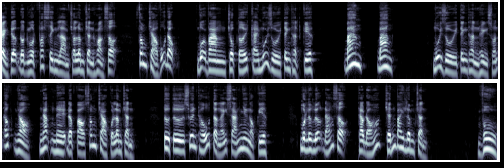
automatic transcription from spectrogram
Cảnh tượng đột ngột phát sinh làm cho Lâm Trần hoảng sợ, song chảo vũ động, vội vàng chộp tới cái mũi dùi tinh thần kia. Bang, bang. Mũi dùi tinh thần hình xoắn ốc nhỏ nặng nề đập vào song chảo của Lâm Trần, từ từ xuyên thấu tầng ánh sáng như ngọc kia. Một lực lượng đáng sợ theo đó chấn bay Lâm Trần. Vù!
